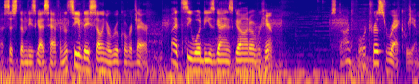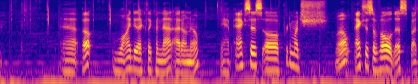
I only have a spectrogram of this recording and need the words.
uh, system these guys have. And let's see if they're selling a rook over there. Let's see what these guys got over here. Start Fortress Requiem. Uh, oh, why did I click on that? I don't know. They have access of pretty much, well, access of all this, but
